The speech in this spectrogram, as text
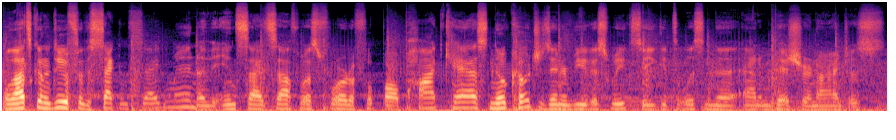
Well, that's going to do it for the second segment of the Inside Southwest Florida Football Podcast. No coaches interview this week, so you get to listen to Adam Fisher and I just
